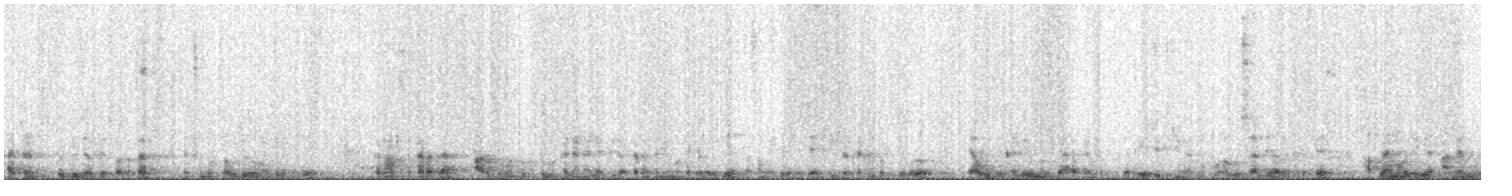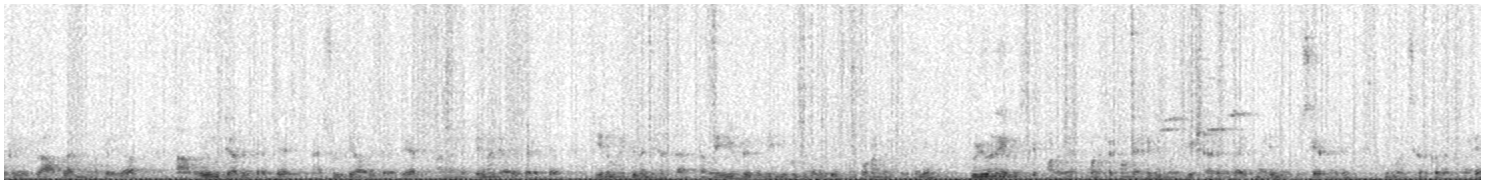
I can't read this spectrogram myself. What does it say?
ಹಾಯ್ ಫ್ರೆಂಡ್ಸ್ ಪ್ರತಿ ಜಾಬ್ಗೆ ಸ್ವಾಗತ. ನೆಕ್ಸ್ಟ್ ದೊಡ್ಡ ಉದ್ಯೋಗ ಮಾಹಿತಿ ಬಂದಿದೆ ಕರ್ನಾಟಕ ಸರ್ಕಾರದ ಆರೋಗ್ಯ ಮತ್ತು ಕುಟುಂಬ ಕಲ್ಯಾಣ ಇಲಾಖೆಯಲ್ಲಿರ್ತಕ್ಕಂಥ ನೇಮಕಾತಿಗಳಿಗೆ ಹೊಸ ಮಾಹಿತಿ ಬಂದಿದೆ. ಇಲ್ಲಿರ್ತಕ್ಕಂಥ ಹುದ್ದೆಗಳು ಯಾವ ಹುದ್ದೆಗಳಲ್ಲಿ ಮತ್ತು ಯಾರ ಅಪ್ಲೈ ಮಾಡಬೇಕಾಗುತ್ತೆ ಎಜುಕೇಷನ್ ಆಗಬೇಕು ಹಾಗೂ ಸ್ಯಾಲ್ರಿ ರೀತಿ ಅಪ್ಲೈ ಮಾಡೋದಿಗೆ ಆನ್ಲೈನ್ ಮೂಲಕ ಇದೆಯಲ್ಲ ಅಪ್ಲೈ ಮೂಲಕ ಇದೆಯೋ ವಯೋಮಿತಿ ಯಾವ ರೀತಿ ಇರುತ್ತೆ ಶುಲ್ಕ ಯಾವ ರೀತಿ ಇರುತ್ತೆ, ಆಮೇಲೆ ಪೇಮೆಂಟ್ ಯಾವ ರೀತಿ ಇರುತ್ತೆ ಏನು ಮಾಹಿತಿ ಬನ್ನಿ ಅಂತ ನಮಗೆ ಈ ವಿಡಿಯೋದಲ್ಲಿ ಈ ಹುದ್ದೆಗಳ ಬಗ್ಗೆ ಸಂಪೂರ್ಣ ಮಾಹಿತಿ ಹೇಳ್ತೀನಿ. ವಿಡಿಯೋನ ಎಲ್ಲೂ ಸ್ಕಿಪ್ ಮಾಡದೆ ಕೊನೆ ತಗೊಂಡೆ ಹೇಗೆ ಮಾಹಿತಿ ಇಷ್ಟ ಲೈಕ್ ಮಾಡಿ ಮತ್ತು ಶೇರ್ ಮಾಡಿ ನಿಮ್ಮ ಮನಸ್ಸಿಗೆ ಕಮೆಂಟ್ ಮಾಡಿ.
